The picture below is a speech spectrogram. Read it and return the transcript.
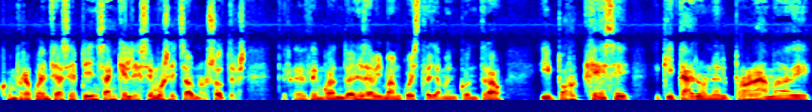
con frecuencia se piensan que les hemos echado nosotros. De vez en cuando en esa misma encuesta ya me he encontrado ¿y por qué se quitaron el programa de,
